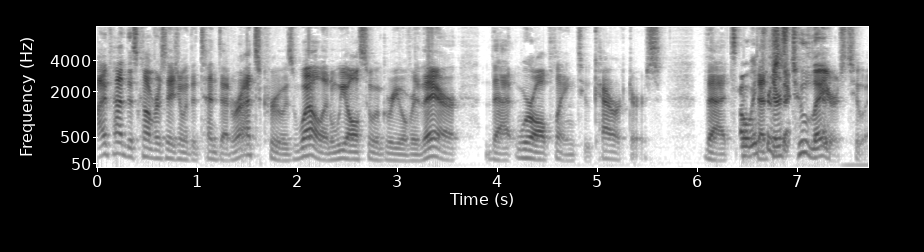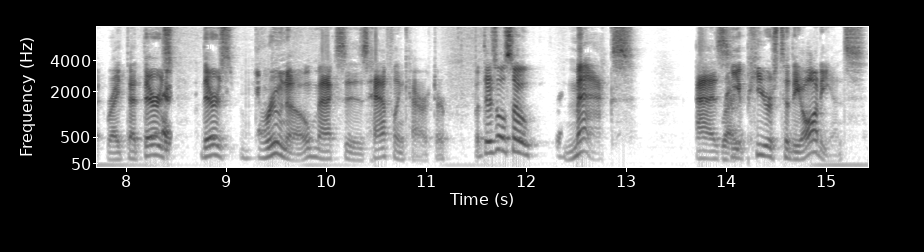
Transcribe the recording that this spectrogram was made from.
I've had this conversation with the Ten Dead Rats crew as well, and we also agree over there that we're all playing two characters. That oh, that there's two layers to it, right? That there's there's Bruno, Max's halfling character, but there's also Max as right. he appears to the audience,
